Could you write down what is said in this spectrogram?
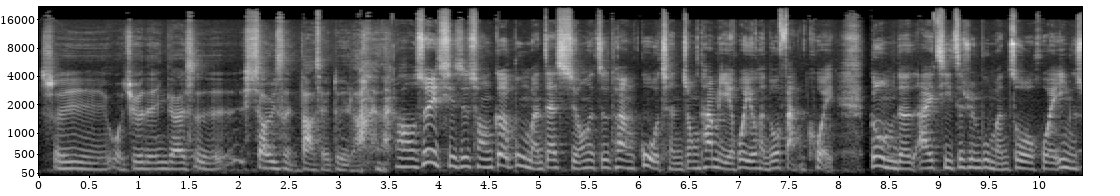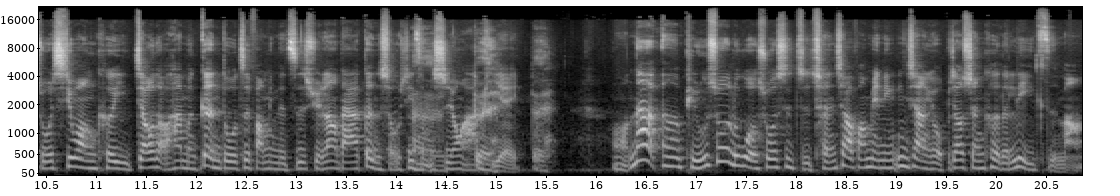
所以我觉得应该是效益是很大才对啦。哦，所以其实从各部门在使用的这段过程中，他们也会有很多反馈，跟我们的 IT 资讯部门做回应，说希望可以教导他们更多这方面的资讯，让大家更熟悉怎么使用 RPA。对。哦，那呃，比如说，如果说是指成效方面，您印象有比较深刻的例子吗？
